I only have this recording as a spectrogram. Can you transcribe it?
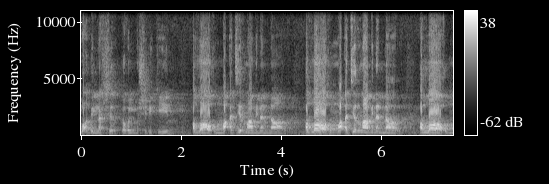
وأذل الشرك والمشركين اللهم أجرنا من النار اللهم أجرنا من النار اللهم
